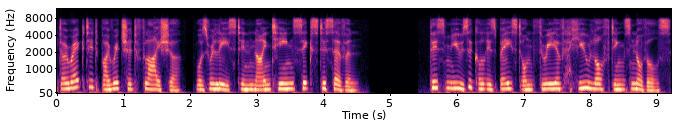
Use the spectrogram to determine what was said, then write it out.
Directed by Richard Fleischer, was released in 1967. This musical is based on three of Hugh Lofting's novels,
